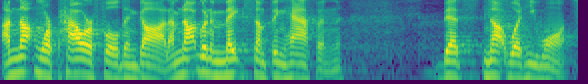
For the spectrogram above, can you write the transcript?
I'm not more powerful than God. I'm not going to make something happen that's not what he wants.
